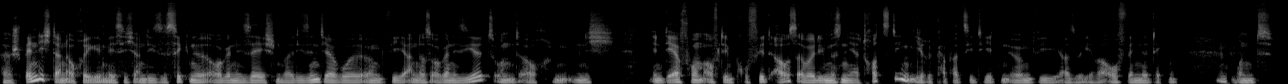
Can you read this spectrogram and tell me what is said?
äh, spende ich dann auch regelmäßig an diese Signal Organization, weil die sind ja wohl irgendwie anders organisiert und auch nicht in der Form auf den Profit aus, aber die müssen ja trotzdem ihre Kapazitäten irgendwie, also ihre Aufwände decken. Mhm. Und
